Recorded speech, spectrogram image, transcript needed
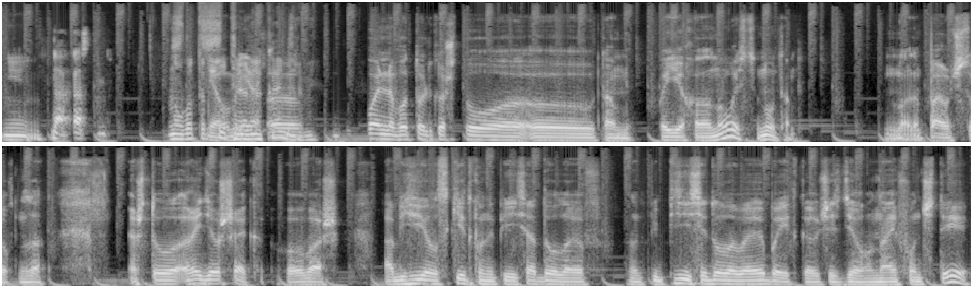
Не... Да, кастомных. Ну вот это с меня, камерами. Э, буквально вот только что э, там поехала новость, ну там ладно, пару часов назад, что Radio Shack ваш объявил скидку на 50 долларов, 50 долларов ребейт, короче, сделал на iPhone 4,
